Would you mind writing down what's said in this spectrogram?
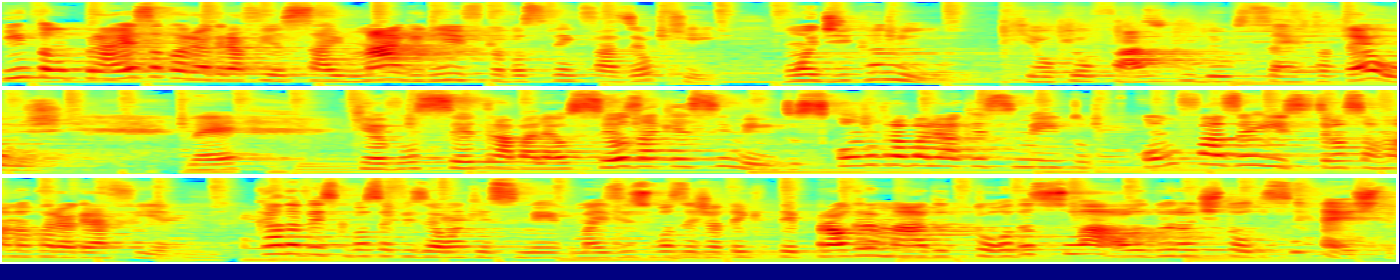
Então, para essa coreografia sair magnífica, você tem que fazer o quê? Uma dica minha, que é o que eu faço que deu certo até hoje, né? Que é você trabalhar os seus aquecimentos. Como trabalhar aquecimento? Como fazer isso, transformar na coreografia? Cada vez que você fizer um aquecimento, mas isso você já tem que ter programado toda a sua aula durante todo o semestre.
